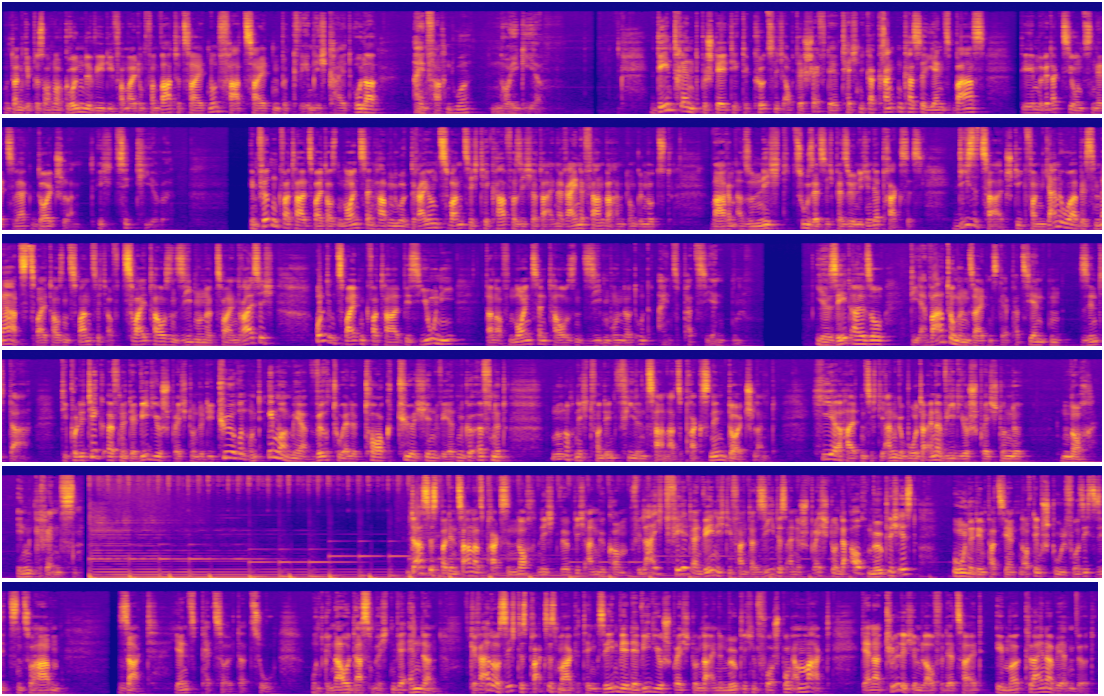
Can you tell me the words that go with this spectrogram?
Und dann gibt es auch noch Gründe wie die Vermeidung von Wartezeiten und Fahrzeiten, Bequemlichkeit oder einfach nur Neugier. Den Trend bestätigte kürzlich auch der Chef der Techniker Krankenkasse Jens Baas dem Redaktionsnetzwerk Deutschland. Ich zitiere. Im vierten Quartal 2019 haben nur 23 TK-Versicherte eine reine Fernbehandlung genutzt, waren also nicht zusätzlich persönlich in der Praxis. Diese Zahl stieg von Januar bis März 2020 auf 2732 und im zweiten Quartal bis Juni dann auf 19.701 Patienten. Ihr seht also, die Erwartungen seitens der Patienten sind da. Die Politik öffnet der Videosprechstunde die Türen und immer mehr virtuelle Talk-Türchen werden geöffnet, nur noch nicht von den vielen Zahnarztpraxen in Deutschland. Hier halten sich die Angebote einer Videosprechstunde noch in Grenzen. Das ist bei den Zahnarztpraxen noch nicht wirklich angekommen. Vielleicht fehlt ein wenig die Fantasie, dass eine Sprechstunde auch möglich ist, ohne den Patienten auf dem Stuhl vor sich sitzen zu haben, sagt Jens Petzold dazu. Und genau das möchten wir ändern. Gerade aus Sicht des Praxismarketings sehen wir in der Videosprechstunde einen möglichen Vorsprung am Markt, der natürlich im Laufe der Zeit immer kleiner werden wird.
